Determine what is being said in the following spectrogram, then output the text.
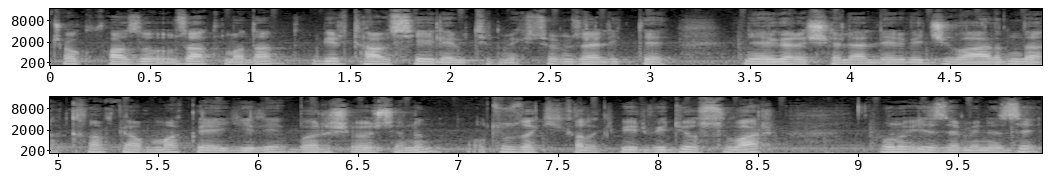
çok fazla uzatmadan bir tavsiyeyle bitirmek istiyorum. Özellikle Niagara Şelalleri ve civarında kamp yapmakla ilgili Barış Özcan'ın 30 dakikalık bir videosu var. Bunu izlemenizi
